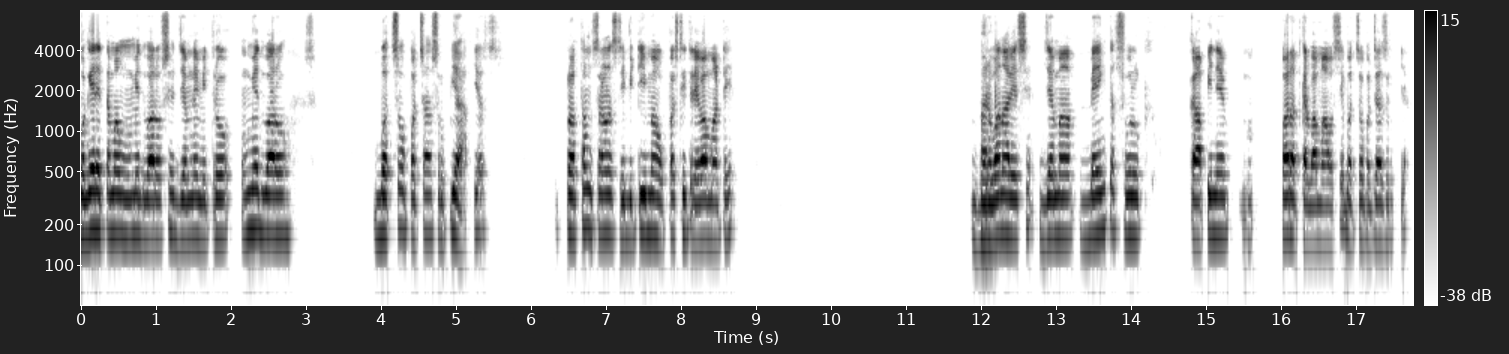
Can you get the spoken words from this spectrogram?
વગેરે તમામ ઉમેદવારો છે જેમને મિત્રો ઉમેદવારો બસો પચાસ રૂપિયા, યસ, પ્રથમ શ્રણ સીબીટીમાં ઉપસ્થિત રહેવા માટે ભરવાના રહેશે જેમાં બેંક શુલ્ક કાપીને પરત કરવામાં આવશે બસો પચાસ રૂપિયા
